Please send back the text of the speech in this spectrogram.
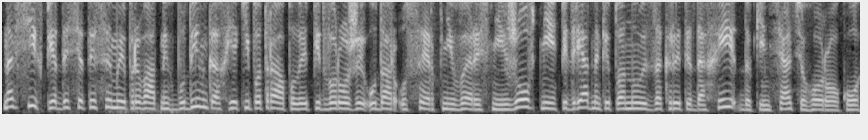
На всіх 57 приватних будинках, які потрапили під ворожий удар у серпні, вересні і жовтні, підрядники планують закрити дахи до кінця цього року.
